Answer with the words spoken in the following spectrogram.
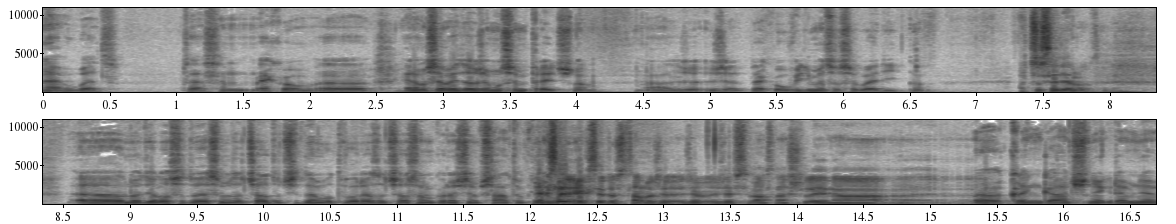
Ne, vůbec. To já jsem jako, uh, jenom jsem věděl, že musím pryč, no. A že, že jako uvidíme, co se bude dít, no. A co se dělo teda? Uh, no dělo se to, že jsem začal točit ten otvor a začal jsem konečně psát tu knihu. Jak se, jak se to stalo, že, že, že si vás našli na... Uh, Klingáč někde mě,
